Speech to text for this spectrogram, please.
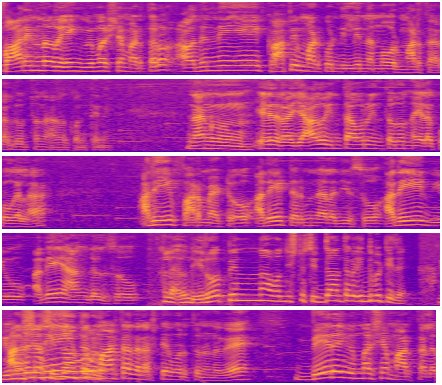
ಫಾರಿನ್ನವರು ಹೆಂಗೆ ವಿಮರ್ಶೆ ಮಾಡ್ತಾರೋ ಅದನ್ನೇ ಕಾಪಿ ಮಾಡ್ಕೊಂಡು ಇಲ್ಲಿ ನಮ್ಮವ್ರು ಮಾಡ್ತಾ ಇರೋದು ಅಂತ ನಾನು ಅನ್ಕೊತೀನಿ. ನಾನು ಹೇಳಿದ್ರೆ ಯಾವುದೋ ಇಂಥವರು ಇಂಥದ್ದು ಅಂತ ಹೇಳಕ್ಕೆ ಹೋಗಲ್ಲ. ಅದೇ ಫಾರ್ಮ್ಯಾಟು ಅದೇ ಟರ್ಮಿನಾಲಜೀಸು ಅದೇ ವ್ಯೂ ಅದೇ ಆ್ಯಂಗಲ್ಸು ಅಲ್ಲ ಒಂದು ಯುರೋಪಿಯನ್ನ ಒಂದಿಷ್ಟು ಸಿದ್ಧಾಂತಗಳು ಇದ್ದುಬಿಟ್ಟಿದೆ ಅದನ್ನೇ ಮಾಡ್ತಾ ಇದ್ದಾರೆ ಅಷ್ಟೇ ಹೊರತು ನನಗೆ. ಬೇರೆ ವಿಮರ್ಶೆ ಮಾಡ್ತಾ ಇಲ್ಲ.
